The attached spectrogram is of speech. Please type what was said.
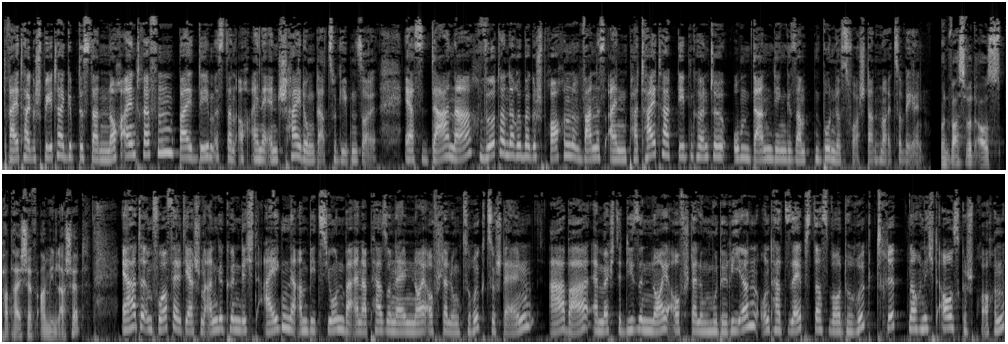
Drei Tage später gibt es dann noch ein Treffen, bei dem es dann auch eine Entscheidung dazu geben soll. Erst danach wird dann darüber gesprochen, wann es einen Parteitag geben könnte, um dann den gesamten Bundesvorstand neu zu wählen. Und was wird aus Parteichef Armin Laschet? Er hatte im Vorfeld ja schon angekündigt, eigene Ambitionen bei einer personellen Neuaufstellung zurückzustellen, aber er möchte diese Neuaufstellung moderieren und hat selbst das Wort Rücktritt noch nicht ausgesprochen.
